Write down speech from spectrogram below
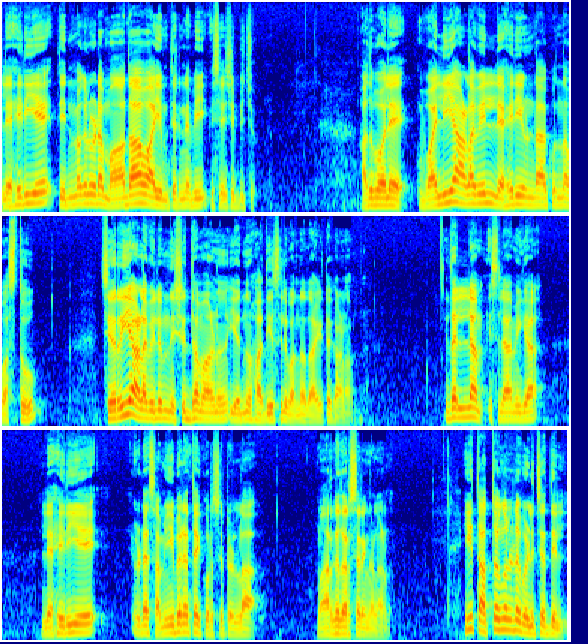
ലഹരിയെ തിന്മകളുടെ മാതാവായും തിരുനബി വിശേഷിപ്പിച്ചു. അതുപോലെ വലിയ അളവിൽ ലഹരി ഉണ്ടാക്കുന്ന വസ്തു ചെറിയ അളവിലും നിഷിദ്ധമാണ് എന്നു ഹദീസിൽ വന്നതായിട്ട് കാണാം. ഇതെല്ലാം ഇസ്ലാമിക ലഹരിയുടെ സമീപനത്തെക്കുറിച്ചിട്ടുള്ള മാർഗദർശനങ്ങളാണ്. ഈ തത്വങ്ങളുടെ വെളിച്ചത്തിൽ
